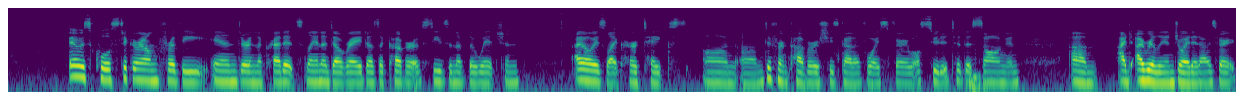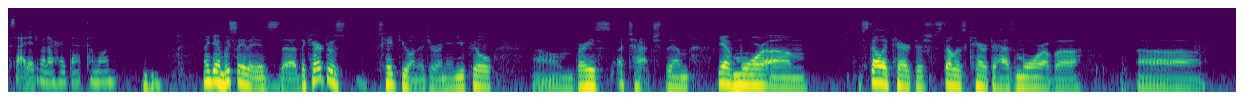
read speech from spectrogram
it was cool. Stick around for the end during the credits. Lana Del Rey does a cover of "Season of the Witch," and I always like her takes on um, different covers. She's got a voice very well suited to this song, and um, I, I really enjoyed it. I was very excited when I heard that come on. And again, we say that it's uh, the characters take you on the journey, and you feel um, very attached to them. You have more. Um, Stella character, Stella's character has more of a uh,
